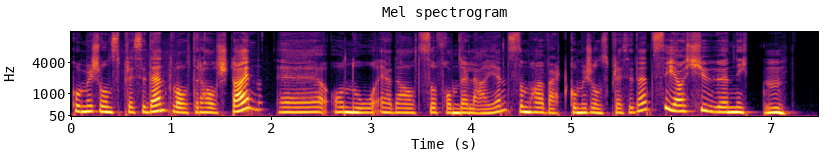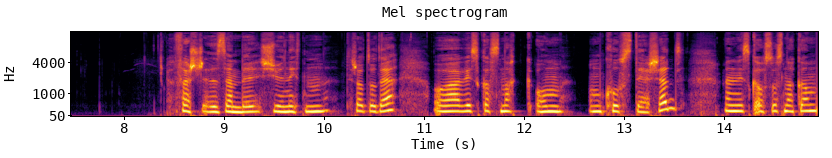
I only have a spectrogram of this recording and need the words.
kommisjonspresident, Walter Hallstein, og nå er det altså von der Leyen som har vært kommisjonspresident siden 2019. 1. desember 2019 trådte det, og vi skal snakke om, om hvordan det skjedde, men vi skal også snakke om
